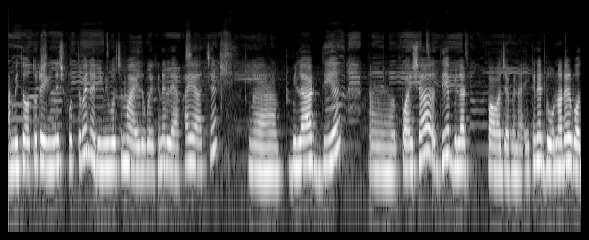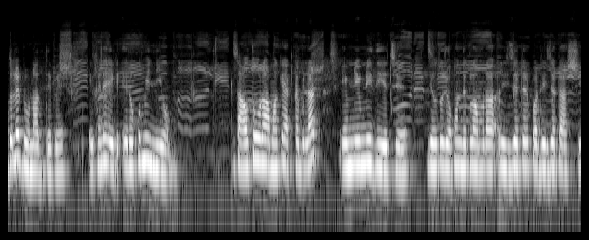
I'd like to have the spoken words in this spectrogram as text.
আমি তো অতটা ইংলিশ পড়তে পারি না। রিমি বলছে, মা, এই দেখো, এখানে লেখাই আছে ব্লাড দিয়ে পয়সা দিয়ে ব্লাড পাওয়া যাবে না। এখানে ডোনারের বদলে ডোনার দেবে। এখানে এরকমই নিয়ম। তাও তো ওরা আমাকে একটা ব্লাড এমনি এমনি দিয়েছে। যেহেতু যখন দেখল আমরা রিজেক্টের পর রিজেট আসছি,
